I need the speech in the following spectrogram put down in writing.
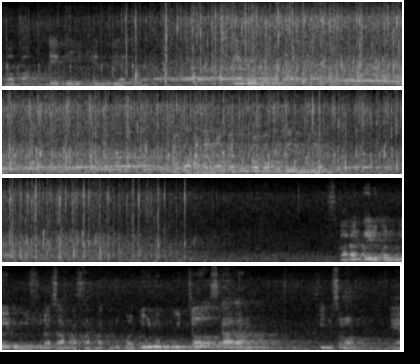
Bapak Dedi Hendriano. Thank you. Sekarang kehidupan gue juga sudah sangat-sangat berubah. Dulu kucel, sekarang kinclong, ya.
